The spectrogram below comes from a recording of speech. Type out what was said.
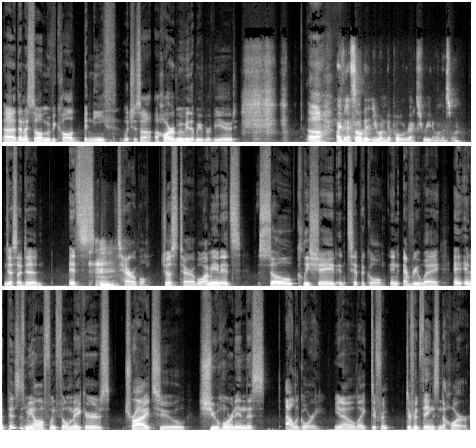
Uh, then I saw a movie called Beneath, which is a, a horror movie that we reviewed. Uh, I, I saw that you wanted to pull Rex Reed on this one. Yes, I did. It's terrible. Just terrible. I mean, it's so cliched and typical in every way. And, and it pisses me off when filmmakers try to shoehorn in this allegory, you know, like different different things into horror.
